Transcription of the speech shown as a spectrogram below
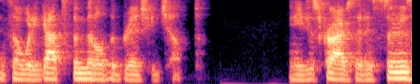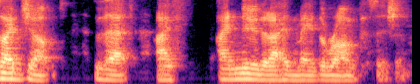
And so when he got to the middle of the bridge, he jumped. And he describes that as soon as I jumped, that I, I knew that I had made the wrong decision.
